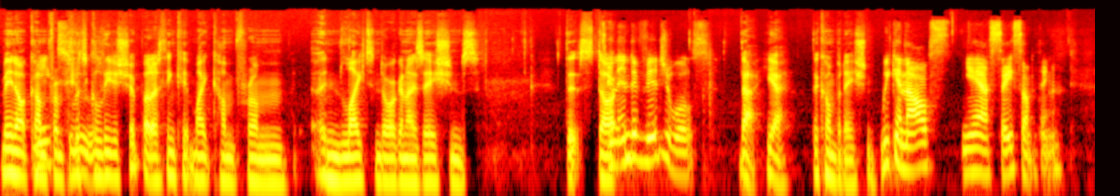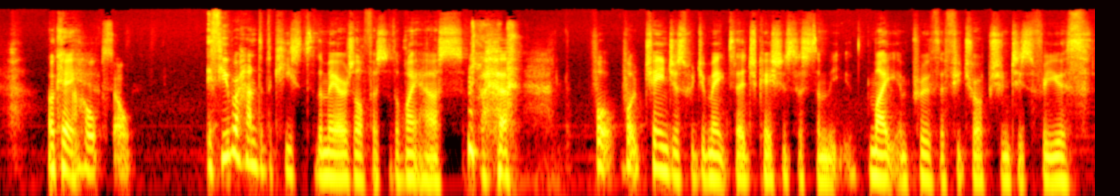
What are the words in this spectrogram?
may not come from too. political leadership, but I think it might come from enlightened organizations that start and individuals. That, yeah, the combination. We can all, yeah, say something. Okay. I hope so. If you were handed the keys to the mayor's office of the White House, what what changes would you make to the education system that might improve the future opportunities for youth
